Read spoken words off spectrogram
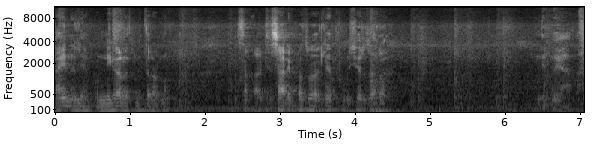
फायनली आपण निघालोच मित्रांनो. सकाळचे साडेपाच वाजलेत. उशीर झाला. निघूया आता.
